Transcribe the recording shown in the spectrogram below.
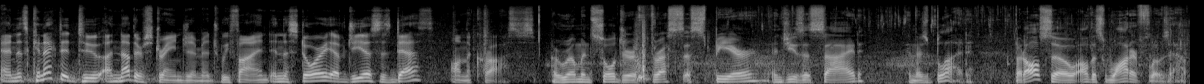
And it's connected to another strange image we find in the story of Jesus' death on the cross. A Roman soldier thrusts a spear in Jesus' side, and there's blood. But also, all this water flows out.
